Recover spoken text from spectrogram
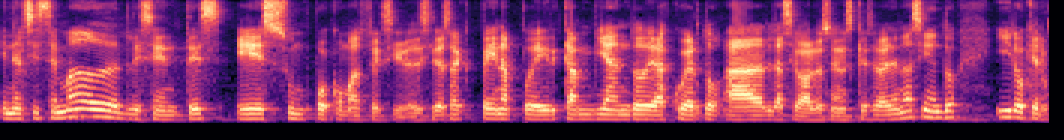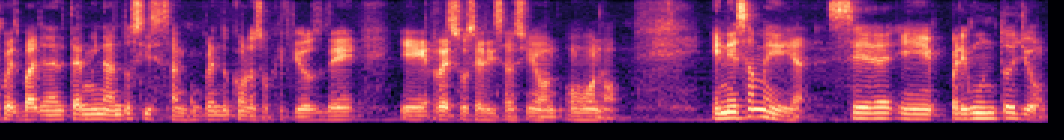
En el sistema de adolescentes es un poco más flexible, es decir, esa pena puede ir cambiando de acuerdo a las evaluaciones que se vayan haciendo y lo que el juez vaya determinando si se están cumpliendo con los objetivos de eh, resocialización o no. En esa medida, se, eh, pregunto yo,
